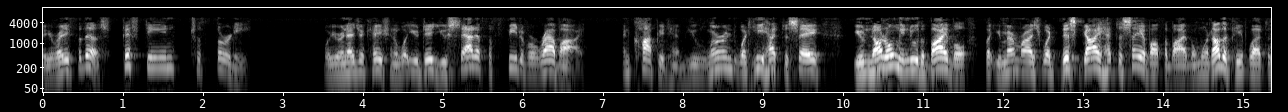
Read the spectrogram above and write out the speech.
are you ready for this? 15 to 30, where you're in education. And what you did, you sat at the feet of a rabbi and copied him. You learned what he had to say. You not only knew the Bible, but you memorized what this guy had to say about the Bible and what other people had to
